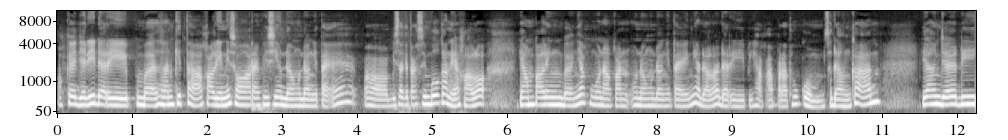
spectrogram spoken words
Oke, jadi dari pembahasan kita kali ini soal revisi Undang-Undang ITE eh, bisa kita simpulkan ya kalau yang paling banyak menggunakan Undang-Undang ITE ini adalah dari pihak aparat hukum, sedangkan yang jadi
